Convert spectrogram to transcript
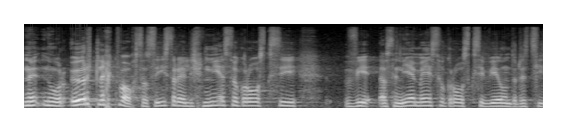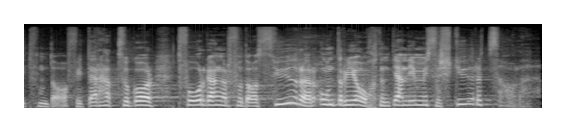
nicht nur örtlich gewachsen. Also Israel ist nie so groß gewesen, wie, also nie mehr so groß gewesen wie unter der Zeit von David. Er hat sogar die Vorgänger von den Assyrern unterjocht und die haben Steuern zahlen.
